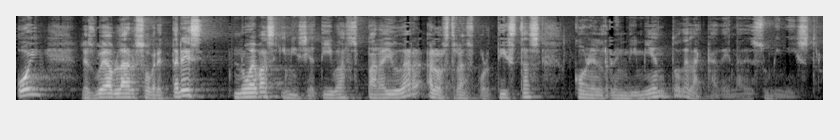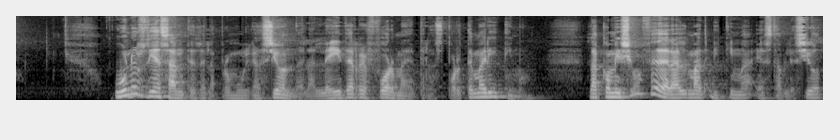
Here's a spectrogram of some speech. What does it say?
Hoy les voy a hablar sobre tres nuevas iniciativas para ayudar a los transportistas con el rendimiento de la cadena de suministro. Unos días antes de la promulgación de la Ley de Reforma de Transporte Marítimo, la Comisión Federal Marítima estableció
